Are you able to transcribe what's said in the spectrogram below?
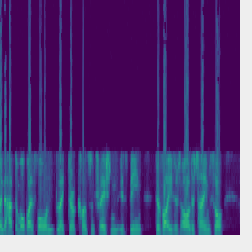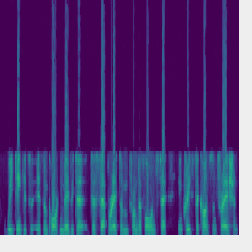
when they have the mobile phone, like their concentration is being divided all the time. So we think it's it's important maybe to, to separate them from the phones to increase the concentration.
